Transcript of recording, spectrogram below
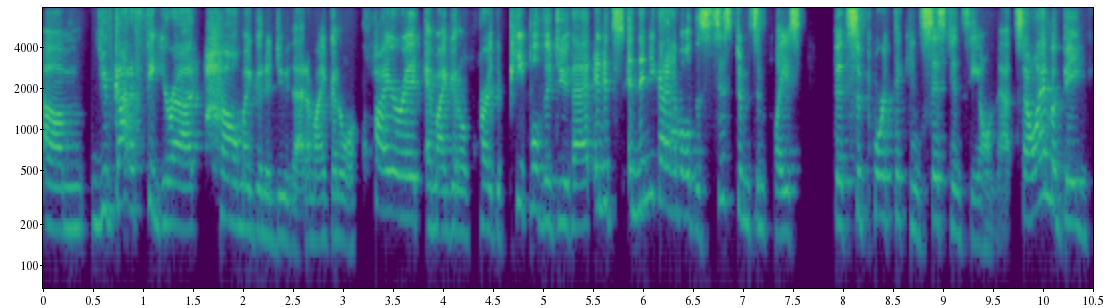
um, you've got to figure out how am I going to do that? Am I going to acquire it? Am I going to acquire the people to do that? And it's and then you got to have all the systems in place that support the consistency on that. So I'm a big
